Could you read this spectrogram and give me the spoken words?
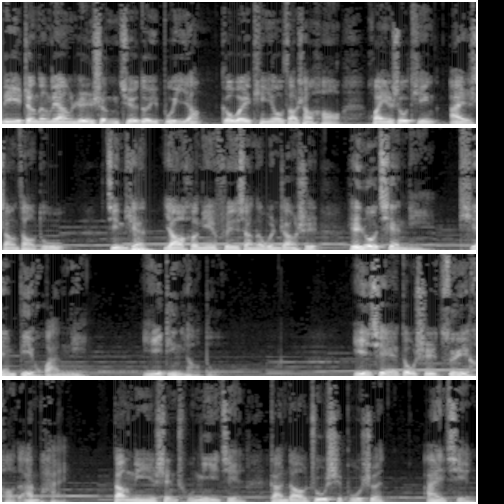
递正能量，人生绝对不一样。各位听友，早上好，欢迎收听《爱上早读》。今天要和您分享的文章是：人若欠你，天必还你，一定要读。一切都是最好的安排。当你身处逆境，感到诸事不顺，爱情、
